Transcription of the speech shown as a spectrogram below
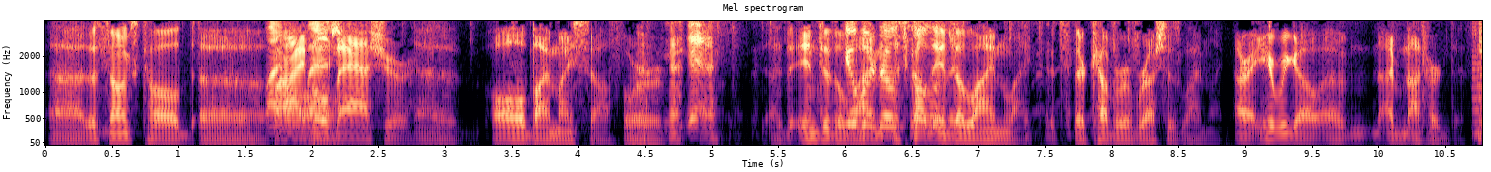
Uh, the song's called uh, Bible basher. uh, All by Myself, or Yes. uh, Into the Gilbert Lime. It's called O'Sullivan. Into the Limelight. It's their cover of Rush's Limelight. All right, here we go. Uh, I've not heard this. And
